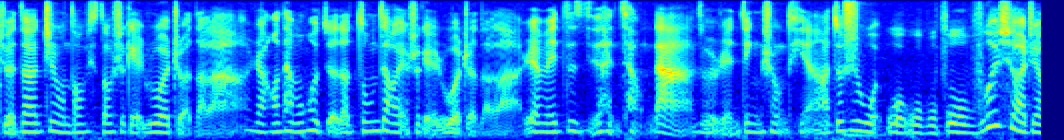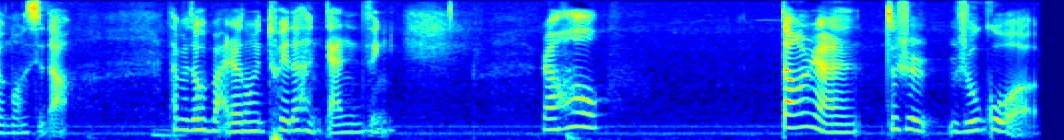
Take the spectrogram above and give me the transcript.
觉得这种东西都是给弱者的啦，然后他们会觉得宗教也是给弱者的啦，认为自己很强大，就是人定胜天啊，就是我我我我我不会需要这种东西的，他们就会把这个东西推得很干净。然后，当然就是如果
